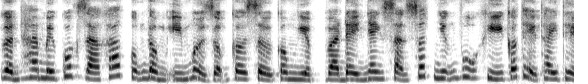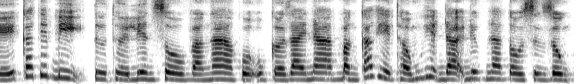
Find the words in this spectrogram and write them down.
gần 20 quốc gia khác cũng đồng ý mở rộng cơ sở công nghiệp và đẩy nhanh sản xuất những vũ khí có thể thay thế các thiết bị từ thời Liên Xô và Nga của Ukraine bằng các hệ thống hiện đại được NATO sử dụng,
